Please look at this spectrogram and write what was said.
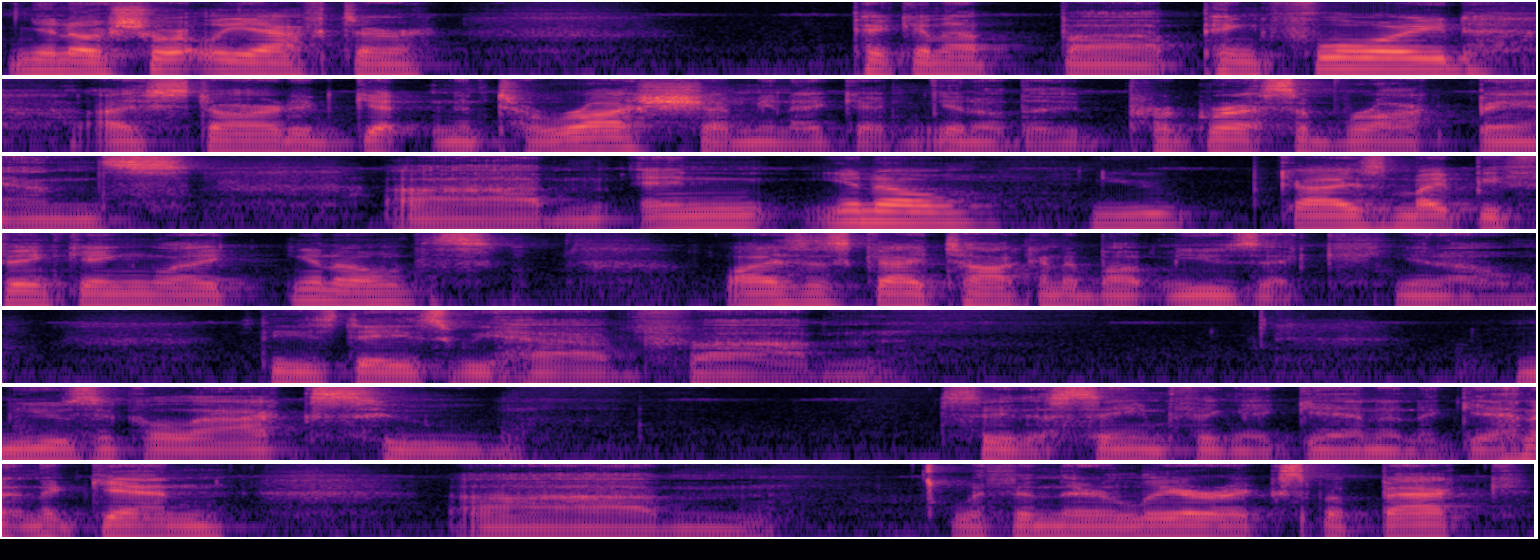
you know, shortly after picking up uh, Pink Floyd, I started getting into Rush. I mean, I get you know the progressive rock bands, um, and you know you guys might be thinking like, you know, this, why is this guy talking about music? You know, these days we have um, musical acts who say the same thing again and again and again um, within their lyrics. But back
